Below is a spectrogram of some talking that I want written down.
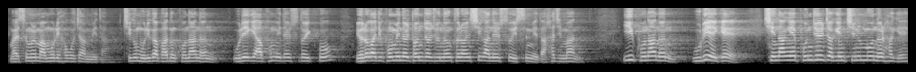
말씀을 마무리하고자 합니다. 지금 우리가 받은 고난은 우리에게 아픔이 될 수도 있고 여러 가지 고민을 던져주는 그런 시간일 수 있습니다. 하지만 이 고난은 우리에게 신앙의 본질적인 질문을 하게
